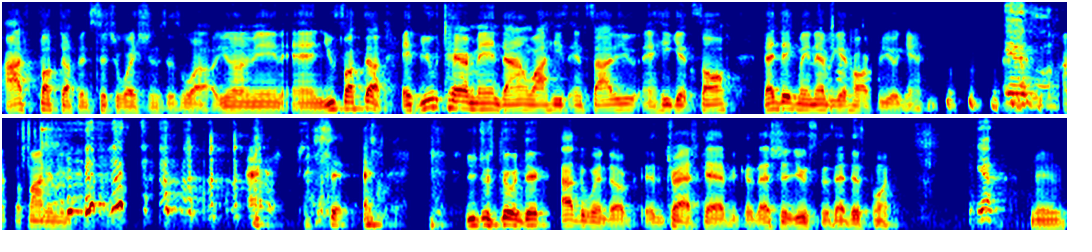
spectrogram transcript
I've fucked up in situations as well. You know what I mean? And you fucked up. If you tear a man down while he's inside of you and he gets soft, that dick may never get hard for you again. Yeah. shit. You just threw a dick out the window in the trash can because that shit useless at this point. Yep. Man.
